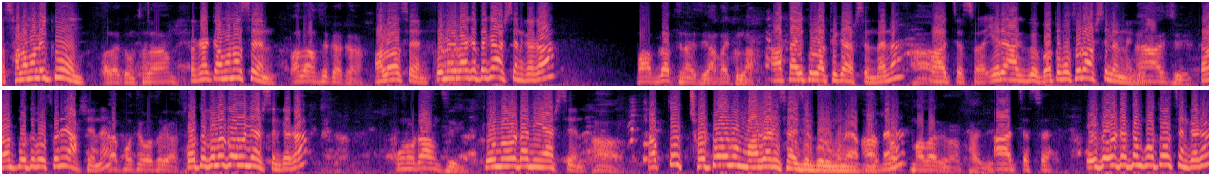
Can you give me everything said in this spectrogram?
আসসালামু আলাইকুম। ওয়ালাইকুম সালাম। কাকা কেমন আছেন? ভালো আছে কাকা। ভালো আছেন? কোন এলাকা থেকে আসছেন কাকা? পাবনা আতাইকুলা আতাইকুলা থেকে আসছেন তাই না? হ্যাঁ। আচ্ছা আচ্ছা। এর আগে গত বছর আসছিলেন নাকি? হ্যাঁ কারণ প্রতি বছরই আসেন হ্যাঁ? হ্যাঁ প্রতি বছরই আসি কতগুলো গরু নিয়ে আসছেন কাকা? কোনোটা আনছি। পনেরোটা নিয়ে আসছেন? হ্যাঁ। সব তো ছোট এবং মাঝারি সাইজের গরু মনে হয় হ্যাঁ আপনার তাই না? মাছ খাইছি আচ্ছা আচ্ছা। এই গরুটার দাম কত আছেন কাকা?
